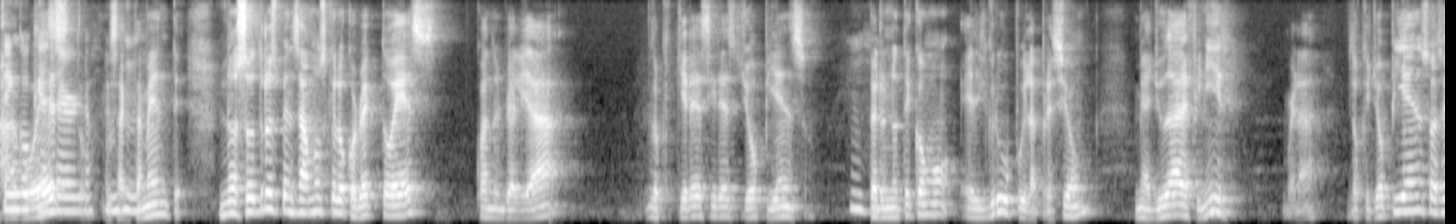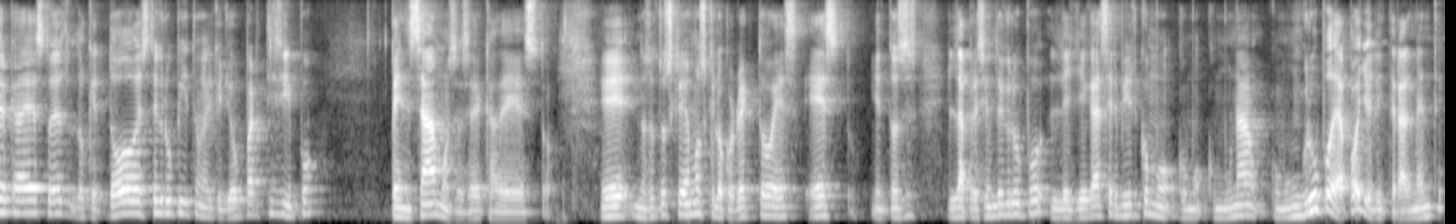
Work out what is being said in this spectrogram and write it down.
tengo que esto. hacerlo. Exactamente. Nosotros pensamos que lo correcto es cuando en realidad lo que quiere decir es yo pienso, pero note cómo el grupo y la presión me ayuda a definir, ¿verdad? Lo que yo pienso acerca de esto es lo que todo este grupito en el que yo participo pensamos acerca de esto. Eh, nosotros creemos que lo correcto es esto. Y entonces la presión de grupo le llega a servir como, como, como, una, como un grupo de apoyo, literalmente,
